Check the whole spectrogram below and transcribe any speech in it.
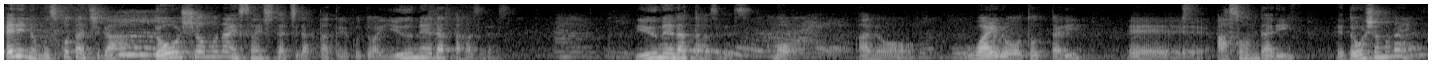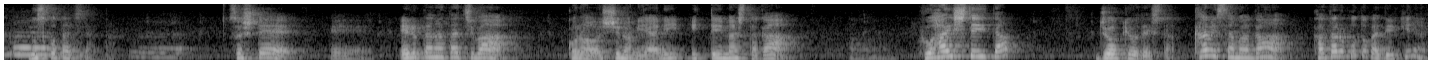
エリの息子たちがどうしようもない祭司たちだったということは有名だったはずです。有名だったはずです。もうあの賄賂を取ったり、えー、遊んだりどうしようもない息子たちだった。そして、えー、エルカナたちはこの主の宮に行っていましたが腐敗していた状況でした。神様が語ることができない。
